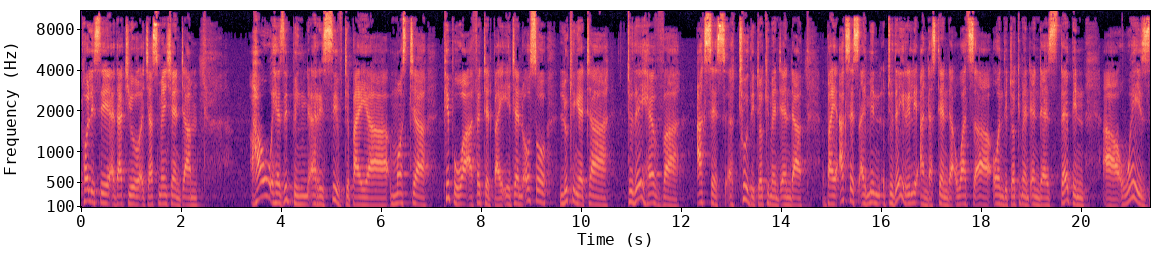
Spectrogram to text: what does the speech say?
policy that you just mentioned, um, how has it been received by uh, most uh, people who are affected by it? And also looking at uh, do they have uh, access uh, to the document? And by access, I mean, do they really understand what's uh, on the document? And has there been uh, ways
